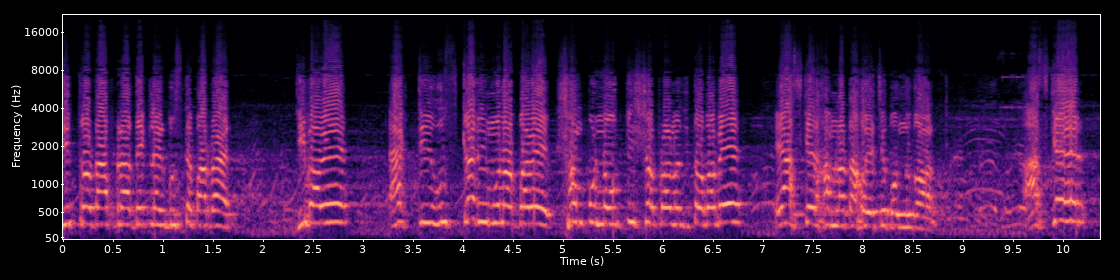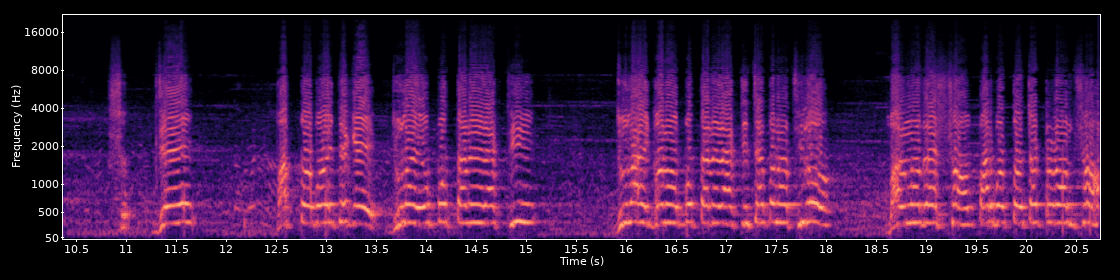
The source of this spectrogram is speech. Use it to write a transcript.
চিত্রটা আপনারা দেখলেন, বুঝতে পারবেন। কীভাবে একটি উস্কানিমূলক ভাবে সম্পূর্ণ উদ্দেশ্য প্রণোদিত ভাবে এই আজকের হামলাটা হয়েছে বন্ধুগণ। আজকের যে পাত্র বই থেকে জুলাই অভ্যুত্থানের একটি, জুলাই গণ অভ্যুত্থানের একটি চেতনা ছিল বাংলাদেশ সহ পার্বত্য চট্টগ্রাম সহ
